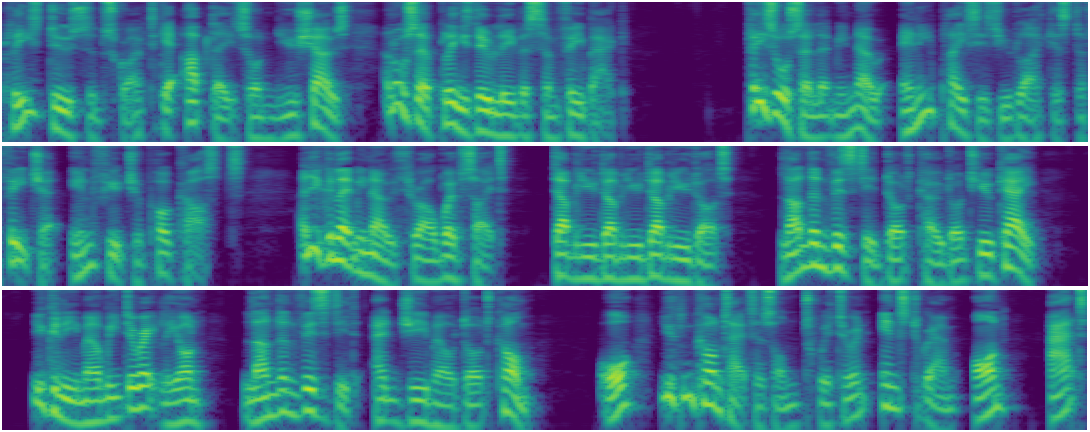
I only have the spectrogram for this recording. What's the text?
please do subscribe to get updates on new shows, and also please do leave us some feedback. Please also let me know any places you'd like us to feature in future podcasts, and you can let me know through our website www.londonvisited.co.uk. You can email me directly on londonvisited at gmail.com, or you can contact us on Twitter and Instagram on at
